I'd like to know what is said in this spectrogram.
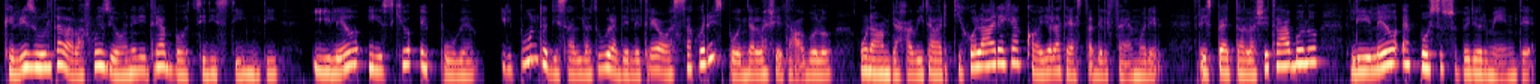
che risulta dalla fusione di tre abbozzi distinti, ileo, ischio e pube. Il punto di saldatura delle tre ossa corrisponde all'acetabolo, un'ampia cavità articolare che accoglie la testa del femore. Rispetto all'acetabolo, l'ileo è posto superiormente,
